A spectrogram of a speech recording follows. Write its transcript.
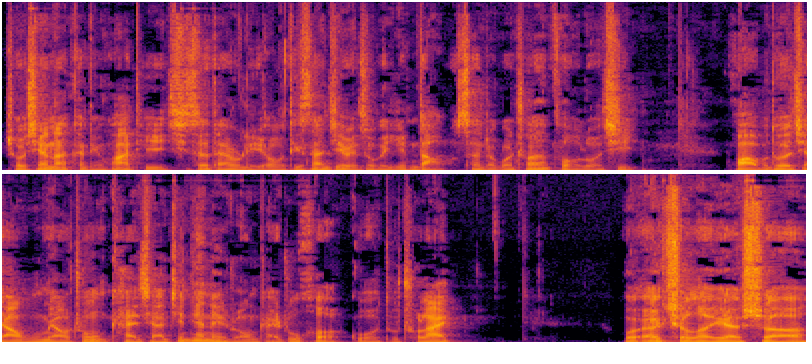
首先呢，肯定话题，其次带入理由，第三结尾做个引导，三者贯穿符合逻辑。话不多讲，五秒钟，看一下今天内容该如何过渡出来。Well, actually, yeah, uh, sure.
